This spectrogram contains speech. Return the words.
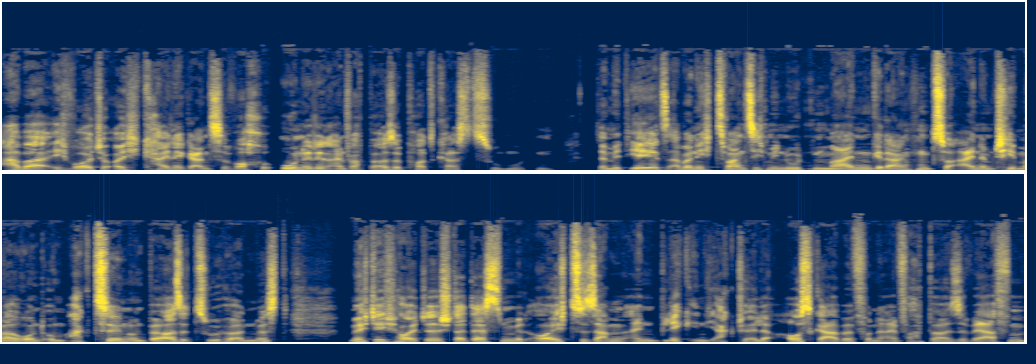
Aber ich wollte euch keine ganze Woche ohne den Einfach Börse Podcast zumuten. Damit ihr jetzt aber nicht 20 Minuten meinen Gedanken zu einem Thema rund um Aktien und Börse zuhören müsst, möchte ich heute stattdessen mit euch zusammen einen Blick in die aktuelle Ausgabe von Einfach Börse werfen.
